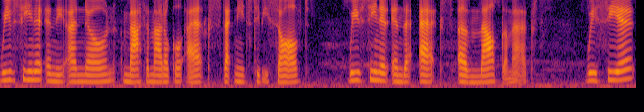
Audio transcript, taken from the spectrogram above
We've seen it in the unknown mathematical X that needs to be solved. We've seen it in the X of Malcolm X. We see it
